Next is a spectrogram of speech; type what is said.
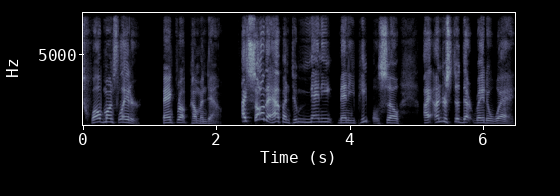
12 months later, bankrupt coming down. I saw that happen to many, many people. So I understood that right away.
